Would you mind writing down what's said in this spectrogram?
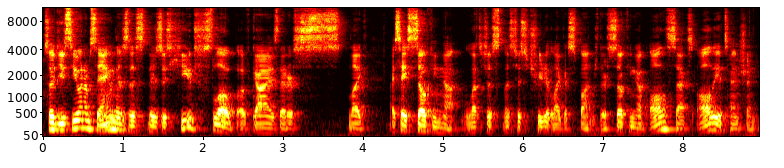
So do you see what I'm saying? There's this there's this huge slope of guys that are s- like I say soaking up. Let's just let's just treat it like a sponge. They're soaking up all the sex, all the attention.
